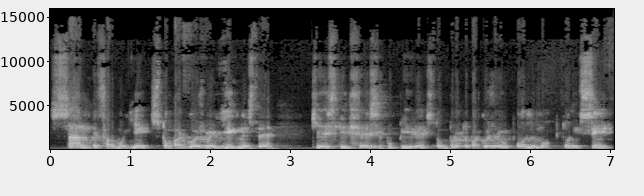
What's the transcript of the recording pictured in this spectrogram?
σαν εφαρμογή στο παγκόσμιο γίγνεσθε και στη θέση που πήρε στον πρώτο παγκόσμιο πόλεμο το νησι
